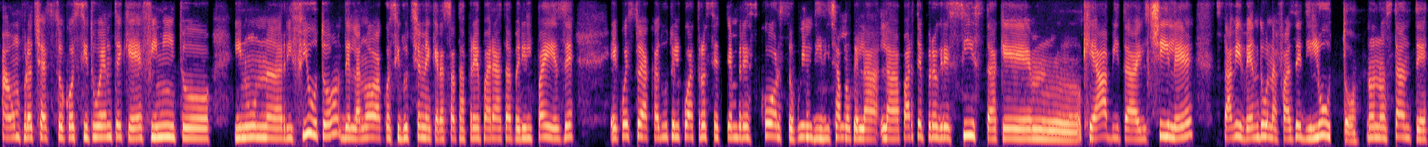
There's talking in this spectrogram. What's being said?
a un processo costituente che è finito in un rifiuto della nuova Costituzione che era stata preparata per il Paese e questo è accaduto il 4 settembre scorso, quindi diciamo che la, la parte progressista che, mm, che, abita il Cile sta vivendo una fase di lutto, nonostante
